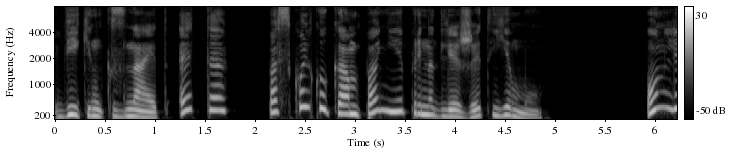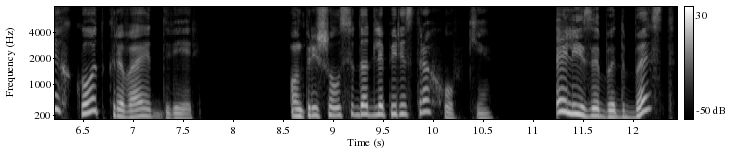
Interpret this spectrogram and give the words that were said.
Викинг знает это, поскольку компания принадлежит ему. Он легко открывает дверь. Он пришел сюда для перестраховки. Элизабет Бест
